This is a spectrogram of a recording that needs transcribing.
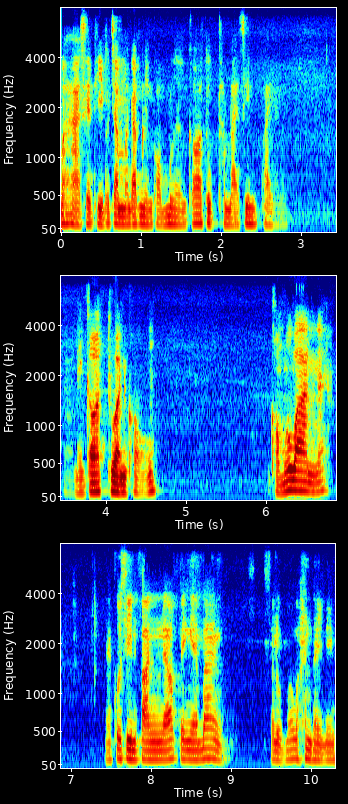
มหาเศรษฐีประจำอันดับหนึ่งของเมืองก็ถูกทำลายสิ้นไปนี่ก็ทวนของของเมื่อวานนะนะกูซีนฟังแล้วเป็นไงบ้างสรุปเมื่อวานหน่อยหนึ่ง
